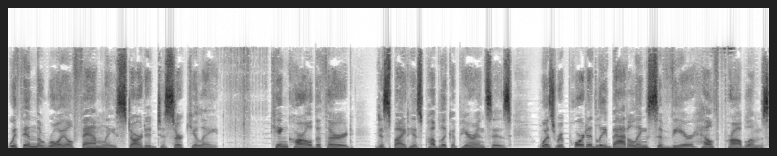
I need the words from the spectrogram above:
within the royal family started to circulate. King Carl III, despite his public appearances, was reportedly battling severe health problems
